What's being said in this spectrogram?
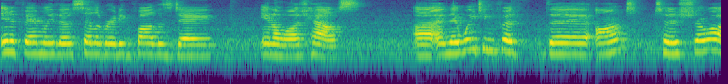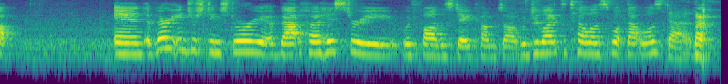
in a family that are celebrating Father's Day in a large house, uh, and they're waiting for the aunt to show up. And a very interesting story about her history with Father's Day comes up. Would you like to tell us what that was, Dad?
